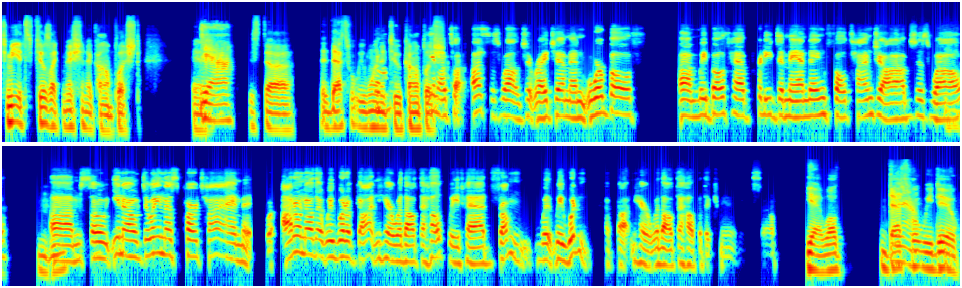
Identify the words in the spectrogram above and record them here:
to me, it feels like mission accomplished. And yeah, just uh, that's what we wanted well, to accomplish. You know, to us as well, right, Jim? And we're both um, we both have pretty demanding full time jobs as well. Mm-hmm. Um, so you know, doing this part time, I don't know that we would have gotten here without the help we've had from. We wouldn't have gotten here without the help of the community. So yeah, well, that's yeah. what we do.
